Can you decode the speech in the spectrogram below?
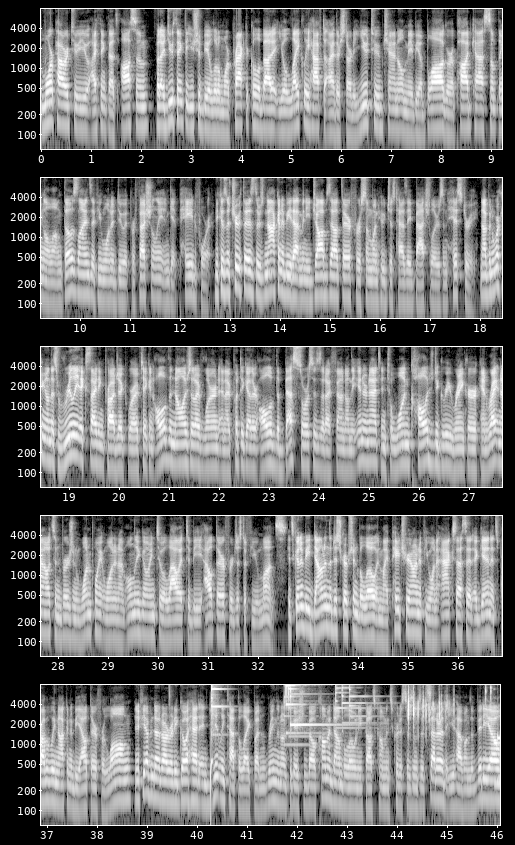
more power to you. I think that's awesome. But I do think that you should be a little more practical about it. You'll likely have to either start a YouTube channel, maybe a blog or a podcast, something along those lines if you want to do it professionally and get paid for it. Because the truth is there's not going to be that many jobs out there for someone who just has a bachelor's in history. Now I've been working on this really exciting project where I've taken all of the knowledge that I've learned and I've put together all of the best sources that I've found on the internet into one college degree ranker and right now it's in version 1.1 and I'm only going going to allow it to be out there for just a few months. It's going to be down in the description below in my Patreon if you want to access it. Again, it's probably not going to be out there for long. And if you haven't done it already, go ahead and gently tap the like button, ring the notification bell, comment down below any thoughts, comments, criticisms, etc. that you have on the video.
